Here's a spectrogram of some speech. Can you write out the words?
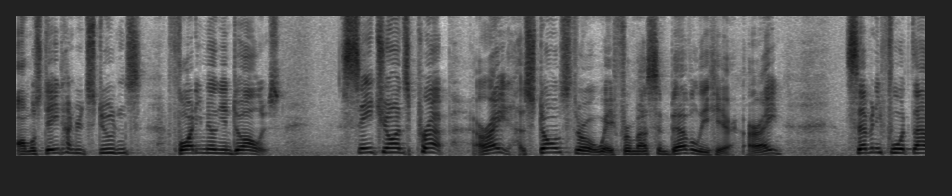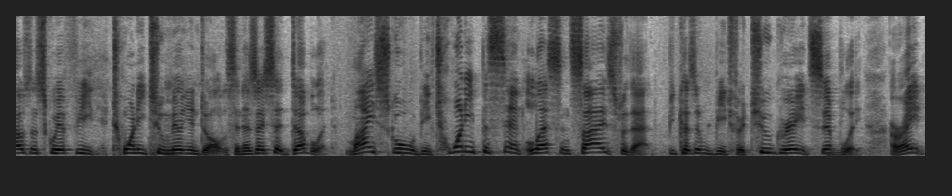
almost 800 students, $40 million. St. John's Prep, all right? A stone's throw away from us in Beverly here, all right? 74,000 square feet, $22 million. And as I said, double it. My school would be 20% less in size for that because it would be for two grades simply. All right?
